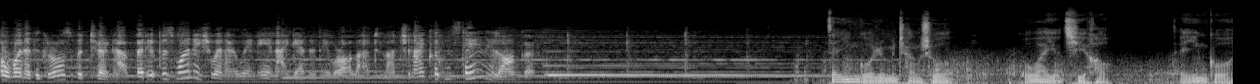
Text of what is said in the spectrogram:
or one of the girls would turn up, but it was one-ish when I went in. I gathered they were all out to lunch, and I couldn't stay any longer. 在英国，人们常说 国外有气候，在英国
